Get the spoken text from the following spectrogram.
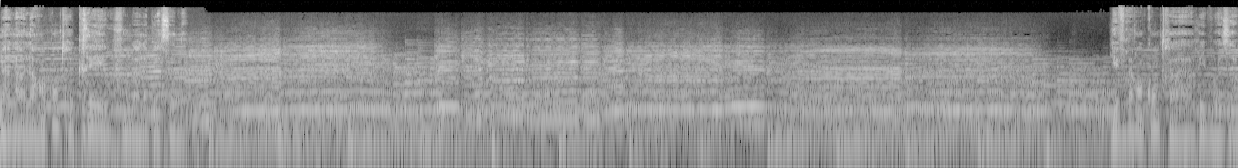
La, rencontre crée au fond la personne. Rencontres arrivent au hasard.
